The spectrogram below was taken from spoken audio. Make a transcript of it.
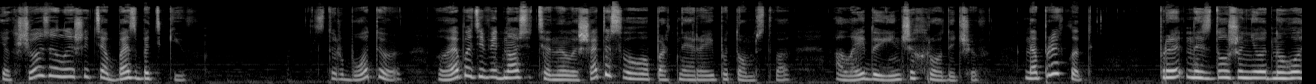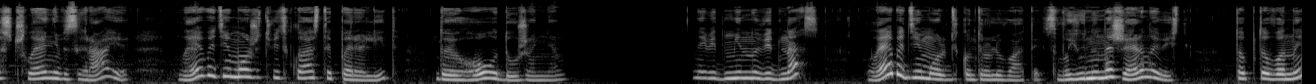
якщо залишаться без батьків. З турботою лебеді відносяться не лише до свого партнера і потомства, але й до інших родичів. Наприклад, при нездужанні одного з членів зграї лебеді можуть відкласти переліт до його одужання. Невідмінно від нас, лебеді можуть контролювати свою ненажерливість, тобто вони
